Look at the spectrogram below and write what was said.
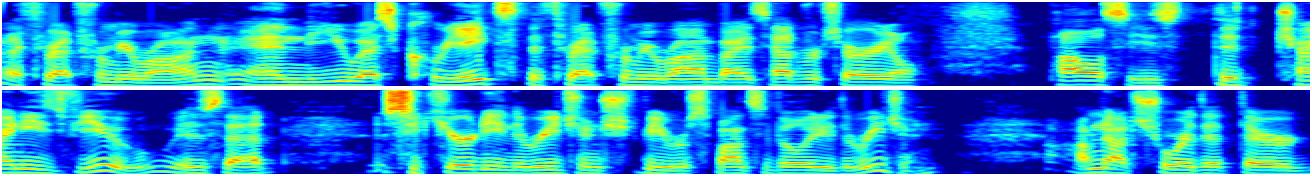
a threat from Iran and the US creates the threat from Iran by its adversarial policies, the Chinese view is that security in the region should be responsibility of the region. I'm not sure that their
